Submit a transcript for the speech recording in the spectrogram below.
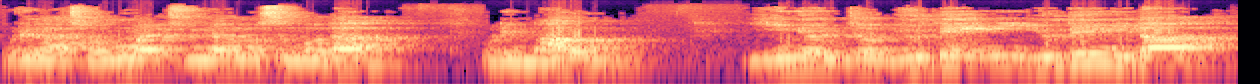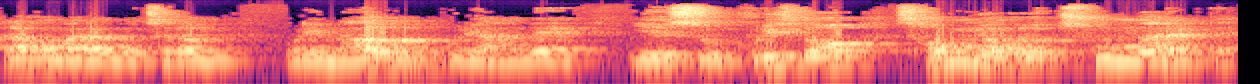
우리가 정말 중요한 것은 뭐다? 우리 마음, 이면적 유대인이 유대인이다 라고 말한 것처럼 우리 마음, 우리 안에 예수 그리스도 성령으로 충만할 때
